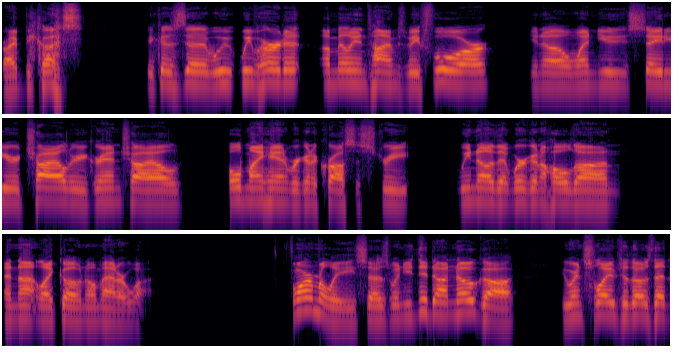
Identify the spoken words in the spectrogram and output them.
Right? Because because uh, we we've heard it a million times before, you know, when you say to your child or your grandchild, "Hold my hand, we're going to cross the street." We know that we're going to hold on and not let go no matter what. Formerly, he says, when you did not know God, you were enslaved to those that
